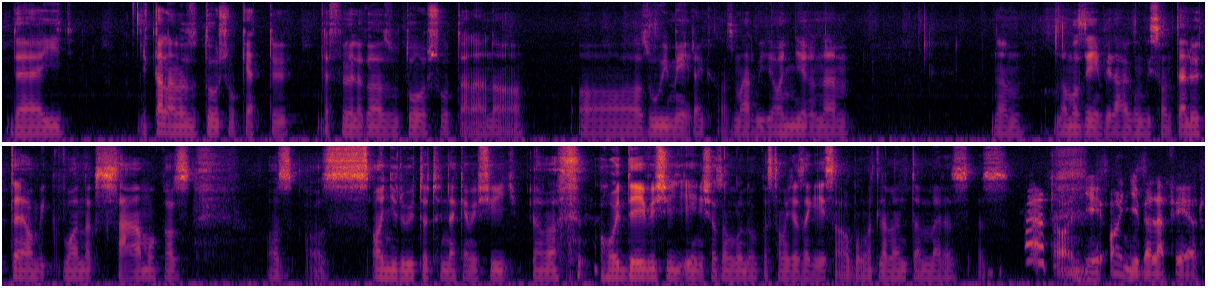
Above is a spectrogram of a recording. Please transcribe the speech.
de így, így talán az utolsó kettő, de főleg az utolsó talán a, a, az új méreg, az már ugye annyira nem, nem, nem az én világom, viszont előtte, amik vannak számok, az, az, az annyira ütött, hogy nekem is így, ahogy Dave is, így én is azon gondolkoztam, hogy az egész albumot lementem, mert ez... ez... Hát annyi, annyi belefér.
